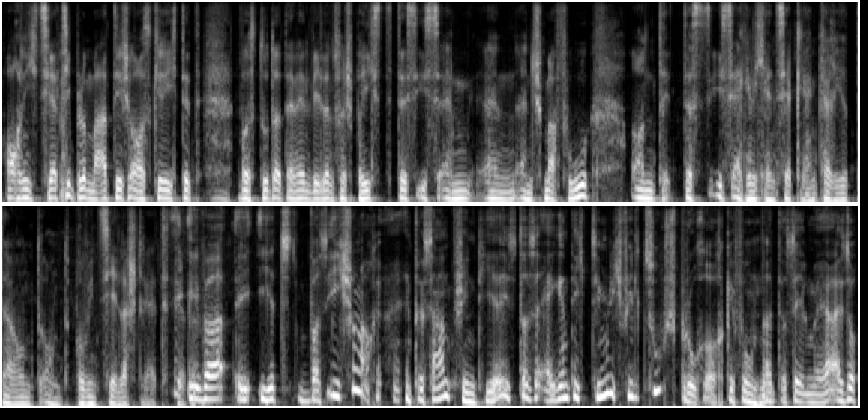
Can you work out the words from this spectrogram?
auch nicht sehr diplomatisch ausgerichtet, was du da deinen Wählern versprichst. Das ist ein, ein, ein Schmafu und und das ist eigentlich ein sehr kleinkarierter und, und provinzieller Streit. Eva, jetzt, was ich schon auch interessant finde hier, ist, dass er eigentlich ziemlich viel Zuspruch auch gefunden hat, der Selmayr. Also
